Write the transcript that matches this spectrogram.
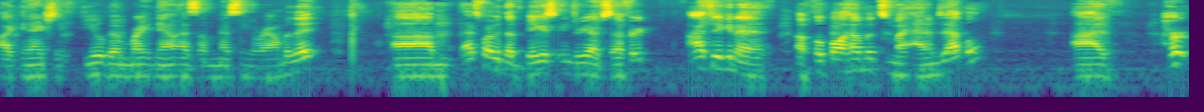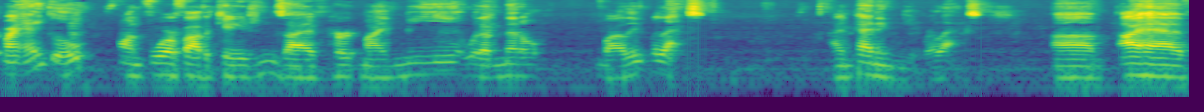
I can actually feel them right now as I'm messing around with it. Um, that's probably the biggest injury I've suffered. I've taken a, a football helmet to my Adam's apple. I've hurt my ankle on four or five occasions. I've hurt my knee with a metal. Wiley, relax. I'm petting you. Relax. Um, I have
